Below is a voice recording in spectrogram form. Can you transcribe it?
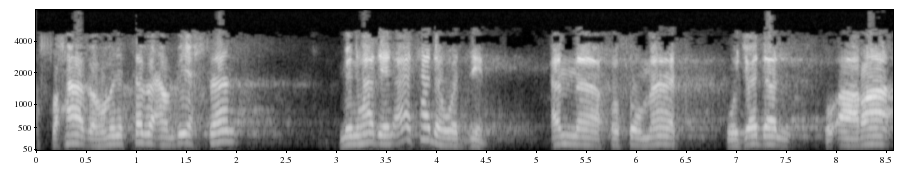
الصحابة ومن اتبعهم بإحسان من هذه الآيات هذا هو الدين أما خصومات وجدل وآراء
